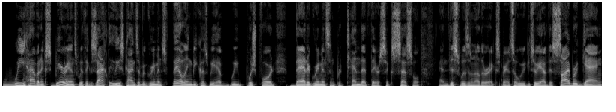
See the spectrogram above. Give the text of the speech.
we have an experience with exactly these kinds of agreements failing because we have, we push forward bad agreements and pretend that they're successful. And this was another experience. So we, so we have this cyber gang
